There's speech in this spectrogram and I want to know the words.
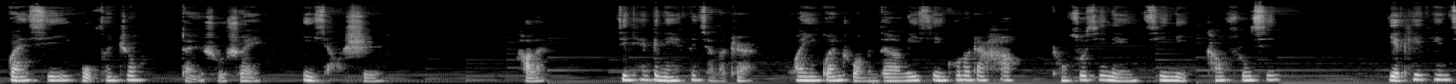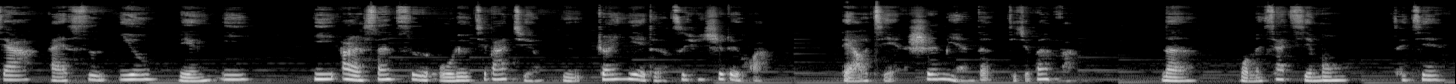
关西五分钟等于熟睡一小时。好了，今天跟您分享到这儿，欢迎关注我们的微信公众账号“重塑心灵心理康复中心”，也可以添加 “s u 零一一二三四五六七八九”与专业的咨询师对话，了解失眠的解决办法。那我们下期节目。再见。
